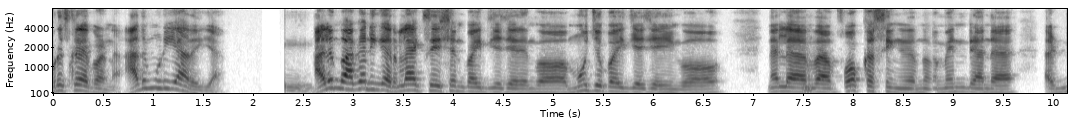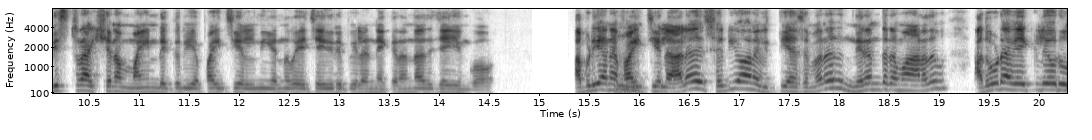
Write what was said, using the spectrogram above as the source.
ப்ரிஸ்கிரைப் பண்ண. அது முடியாது ஐயா. அலும்பாக நீங்க ரிலாக்ஸேஷன் பயிற்சியை செய்யுங்கோ மூச்சு பயிற்சியை செய்யுங்கோ நல்ல ஃபோக்கஸிங் அந்த டிஸ்ட்ராக்ஷன் ஆஃப் மைண்டுக்குரிய பயிற்சிகள் நீங்க நிறைய செய்திருப்பீங்கன்னு நினைக்கிறேன். அது செய்யுங்கோ. அப்படியான. பயிற்சிகளால சரியான வித்தியாசம் வர நிரந்தரமானதும் அதோட அவைக்குள்ளே ஒரு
